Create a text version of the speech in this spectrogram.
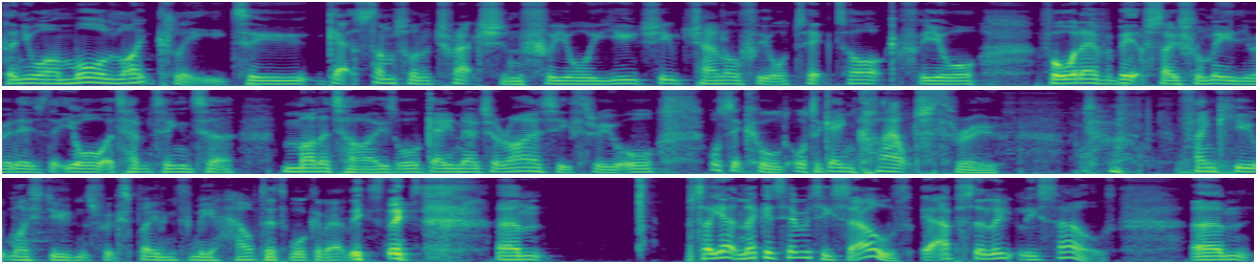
then you are more likely to get some sort of traction for your YouTube channel, for your TikTok, for your for whatever bit of social media it is that you're attempting to monetize or gain notoriety through, or what's it called, or to gain clout through. Thank you, my students, for explaining to me how to talk about these things. Um, so yeah, negativity sells. It absolutely sells. Um,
